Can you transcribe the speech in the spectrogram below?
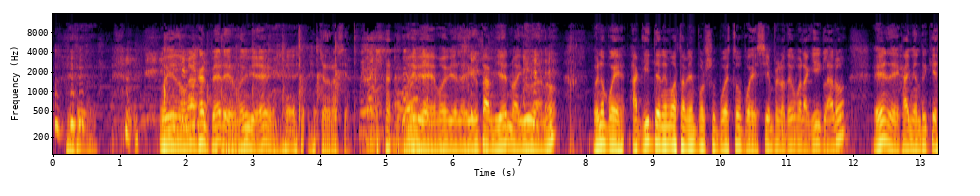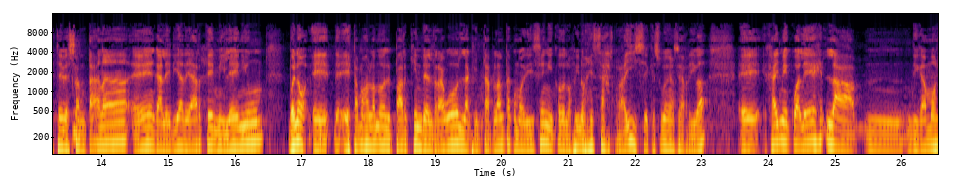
oye don Ángel Pérez muy bien Muchas gracias. Muy bien, muy bien, leído también, no hay duda, ¿no? Bueno, pues aquí tenemos también, por supuesto, pues siempre lo tengo por aquí, claro, ¿eh? de Jaime Enrique Esteves Santana, ¿eh? Galería de Arte Millennium. Bueno, eh, estamos hablando del parking del Drago, la quinta planta, como dicen, y con los vinos, esas raíces que suben hacia arriba. Eh, Jaime, ¿cuál es la, mm, digamos,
